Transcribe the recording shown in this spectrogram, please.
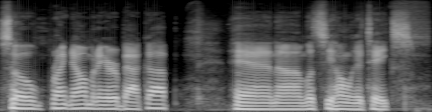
so right now I'm gonna air back up and um, let's see how long it takes.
